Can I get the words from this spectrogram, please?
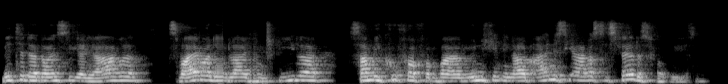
Mitte der 90er Jahre zweimal den gleichen Spieler, Sami Kuffer von Bayern München, innerhalb eines Jahres des Feldes verwiesen.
